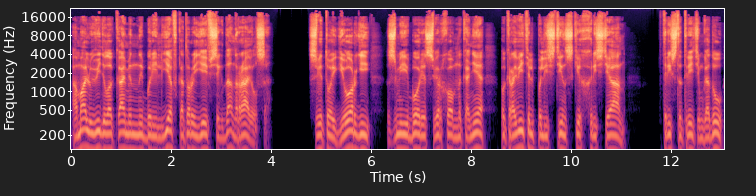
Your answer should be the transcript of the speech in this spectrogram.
Амаль увидела каменный барельеф, который ей всегда нравился. Святой Георгий, змееборец верхом на коне, покровитель палестинских христиан. В 303 году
